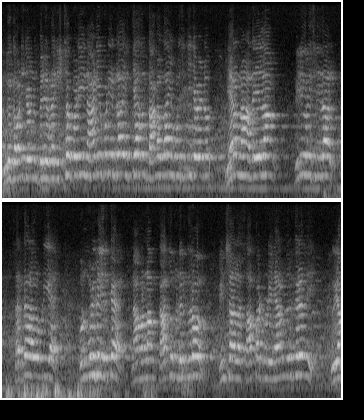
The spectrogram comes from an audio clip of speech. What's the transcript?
அங்கு கவனிக்க வேண்டும் பெரியவர்கள் இஷ்டப்படி நாடியபடி என்றால் வித்தியாசம். தாங்கள் தான் இப்படி சிந்திக்க வேண்டும். நேரம் நான் அதையெல்லாம் விரிவுரை செய்தால் சர்க்கார் அவர்களுடைய பொன்மொழிகள் இருக்க நாம் எல்லாம் காத்து கொண்டிருக்கிறோம். இன்ஷா சாப்பாட்டினுடைய நேரம் இருக்கிறது. விழா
